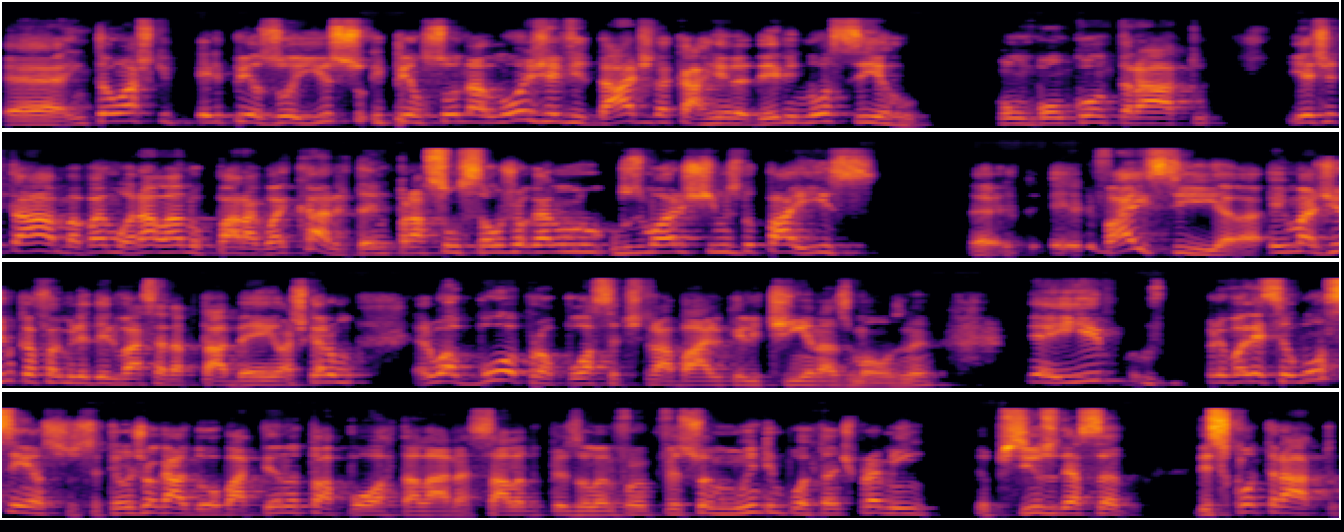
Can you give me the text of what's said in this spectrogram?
É, então acho que ele pesou isso e pensou na longevidade da carreira dele no Cerro, com um bom contrato. E a gente tá, mas vai morar lá no Paraguai. Cara, ele tá indo para Assunção jogar num dos maiores times do país. É, ele vai se. Eu imagino que a família dele vai se adaptar bem. Eu acho que era, um, era uma boa proposta de trabalho que ele tinha nas mãos, né? E aí prevaleceu o bom senso. Você tem um jogador batendo a tua porta lá na sala do Pesolano, foi uma pessoa muito importante para mim. Eu preciso dessa, desse contrato.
